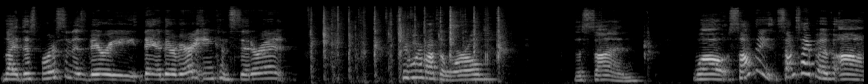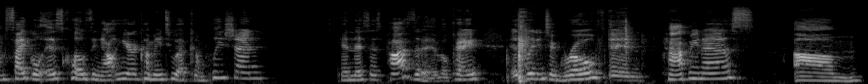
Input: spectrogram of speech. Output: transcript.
Like, this person is very, they, they're very inconsiderate. Tell me more about the world. The sun. Well, something, some type of um, cycle is closing out here, coming to a completion. And this is positive, okay? It's leading to growth and happiness. Um,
